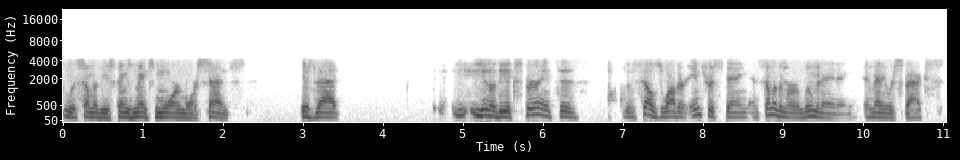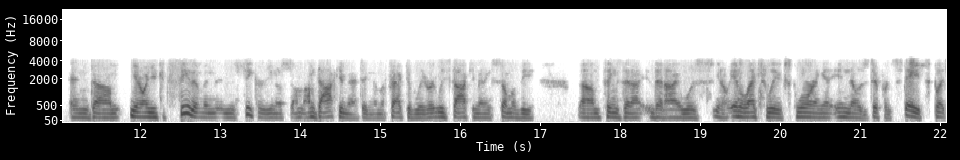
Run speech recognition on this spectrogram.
with some of these things makes more and more sense is that you know the experiences themselves, while they're interesting and some of them are illuminating in many respects, and um, you know, and you could see them in, in the Seeker. You know, so I'm, I'm documenting them effectively, or at least documenting some of the um, things that I that I was you know intellectually exploring in, those different states. But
